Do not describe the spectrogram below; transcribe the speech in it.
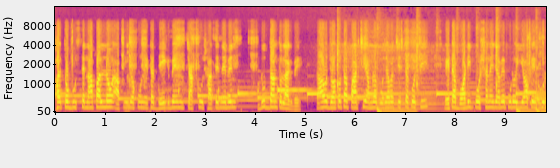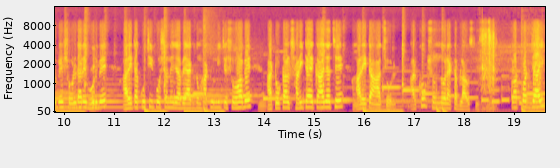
হয়তো বুঝতে না পারলেও আপনি যখন এটা দেখবেন, চাক্ষুষ হাতে নেবেন, দুর্দান্ত লাগবে। তাও যতটা পারছি আমরা বোঝাবার চেষ্টা করছি। এটা বডি পোর্শনে যাবে, পুরো ইয়কে ঘুরবে শোল্ডারে ঘুরবে, আর এটা কুচির পোর্শনে যাবে, একদম হাঁটুর নিচে শো হবে, আর টোটাল শাড়িটায় কাজ আছে, আর এটা আঁচল। আর খুব সুন্দর একটা ব্লাউজ পিস চটপট যাই।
